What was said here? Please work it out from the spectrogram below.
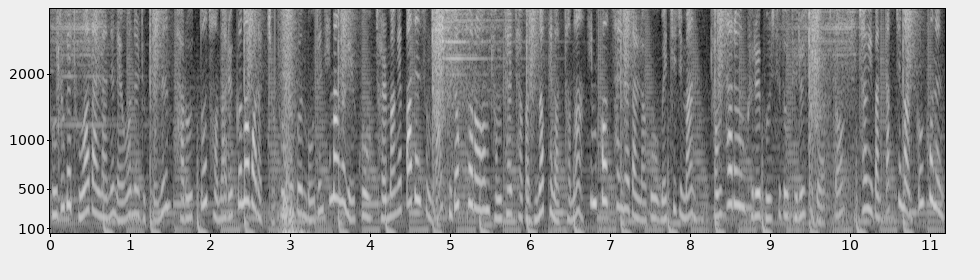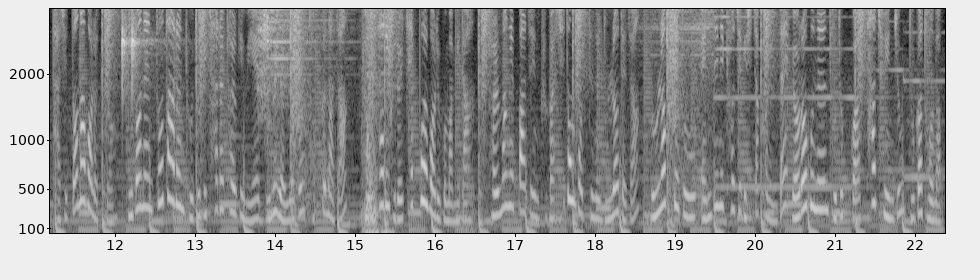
도둑의 도와달라는 애원을 듣고는 바로 또 전화를 끊어버렸죠. 도둑은 모든 희망을 잃고 절망에 빠진 순간 기적처럼 경찰차가 눈앞에 나타나 힘껏 살려달라고 외치지만 경찰은 그를 볼 수도 들을 수도 없어 주차 위반 딱지만 끊고는 다시 떠나버렸죠. 이번엔 또 다른 도둑이 차를 털기 위해 문을 열려고 접근하자 경찰이 그를 체포해버리고 맙니다. 절망에 빠진 그가 시동 버튼을 눌러대자 놀랍게도 엔진이 켜지기 시작하는데 여러분은 도둑과 차 주인 중 누가 더 나쁜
